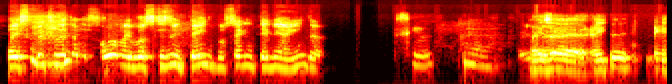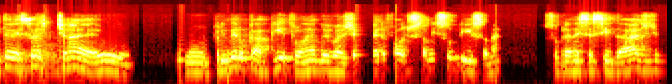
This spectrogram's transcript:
Está escrito em letra de forma e vocês não entendem, conseguem entender ainda. Sim. Mas é, é, é interessante, né? O, o primeiro capítulo né, do Evangelho fala justamente sobre isso, né? Sobre a necessidade de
